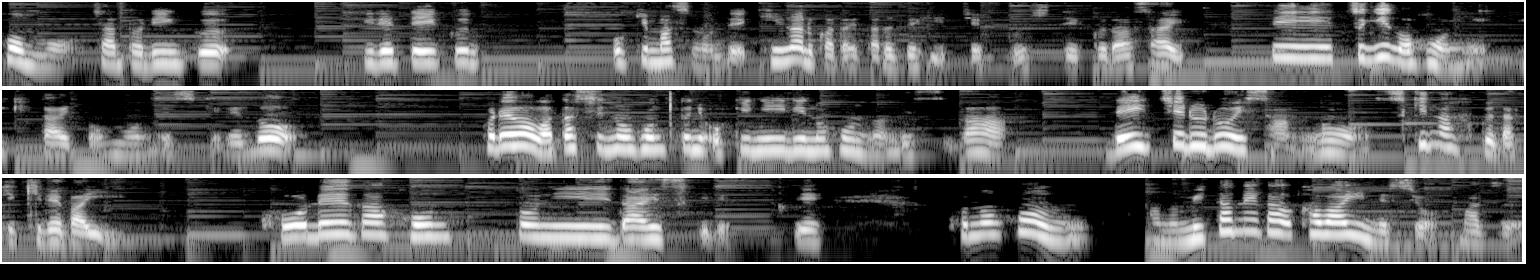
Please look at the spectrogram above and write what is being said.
本もちゃんとリンク入れていくおきますので、気になる方いたらぜひチェックしてください。で、次の本に行きたいと思うんですけれど、これは私の本当にお気に入りの本なんですが、レイチェル・ロイさんの好きな服だけ着ればいい。これが本当に大好きです。で、この本、あの見た目が可愛いんですよ、まず。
